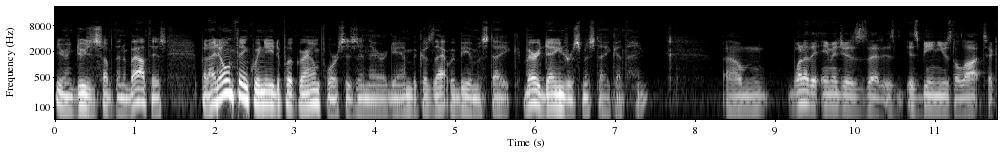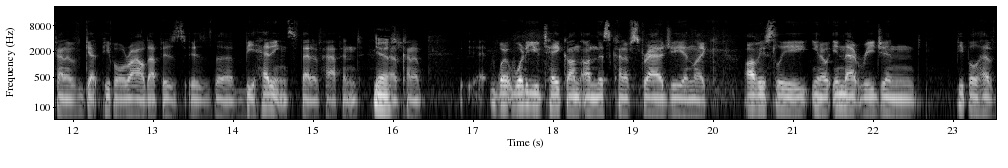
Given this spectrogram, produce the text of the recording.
you know, doing something about this. But I don't think we need to put ground forces in there again because that would be a mistake. Very dangerous mistake, I think. Um, one of the images that is is being used a lot to kind of get people riled up is is the beheadings that have happened. Yes. Uh, kind of what what do you take on on this kind of strategy? And like obviously you know in that region people have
